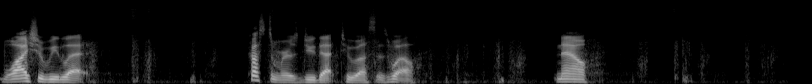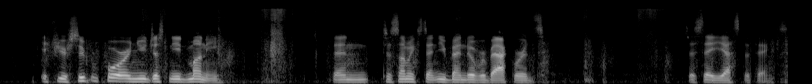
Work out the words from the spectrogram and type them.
Why should we let customers do that to us as well? Now, if you're super poor and you just need money, then to some extent you bend over backwards to say yes to things.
